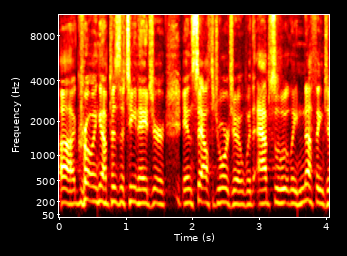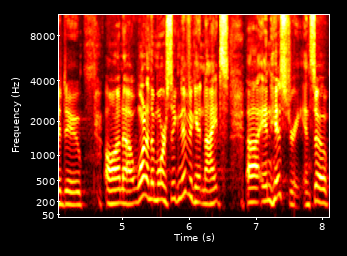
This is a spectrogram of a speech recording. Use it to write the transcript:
uh, growing up as a teenager in South Georgia with absolutely nothing to do on uh, one of the more significant nights uh, in history. And so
